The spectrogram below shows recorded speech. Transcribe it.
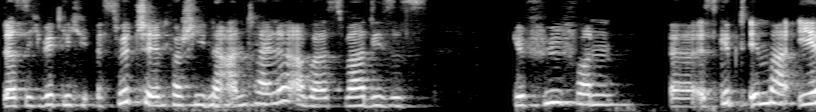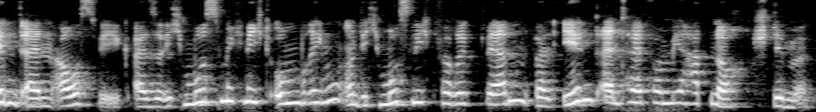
dass ich wirklich switche in verschiedene Anteile, aber es war dieses Gefühl von, äh, es gibt immer irgendeinen Ausweg. Also ich muss mich nicht umbringen und ich muss nicht verrückt werden, weil irgendein Teil von mir hat noch Stimme.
